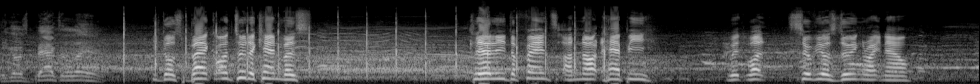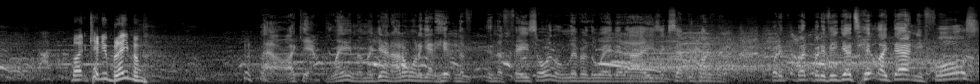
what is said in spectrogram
He goes back to the lane. He goes back onto the canvas. Clearly, the fans are not happy with what Silvio's doing right now. But can you blame him? Well, I can't blame him. Again, I don't want to get hit in the in the face or the liver the way that uh, he's accepting punishment. But if, but but if he gets hit like that and he falls,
